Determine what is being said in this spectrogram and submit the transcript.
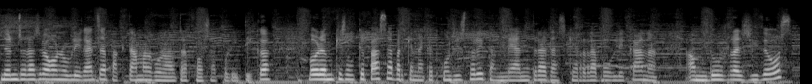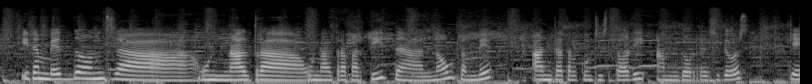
doncs ara es veuen obligats a pactar amb alguna altra força política. Veurem què és el que passa, perquè en aquest consistori també ha entrat Esquerra Republicana amb dos regidors i també doncs, eh, un altre un altre partit, eh, nou també, ha entrat al consistori amb dos regidors, que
